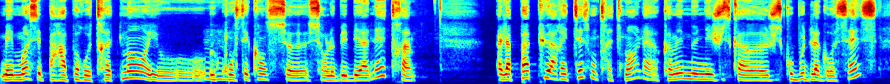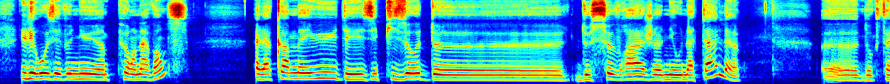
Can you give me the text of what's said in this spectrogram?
Mais moi, c'est par rapport au traitement et aux, mmh. conséquences sur le bébé à naître. Elle n'a pas pu arrêter son traitement. Elle a quand même mené jusqu'au bout de la grossesse. Lily Rose est venue un peu en avance. Elle a quand même eu des épisodes de, sevrage néonatal. Euh, donc ça,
